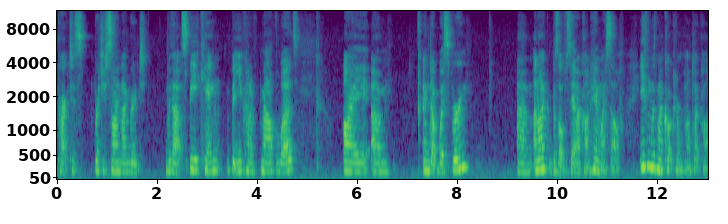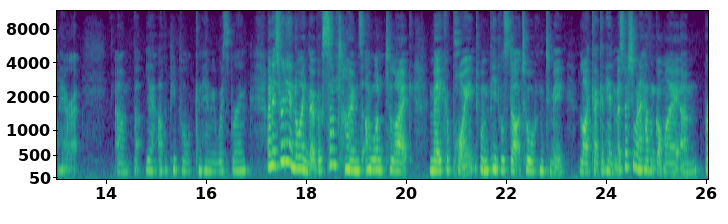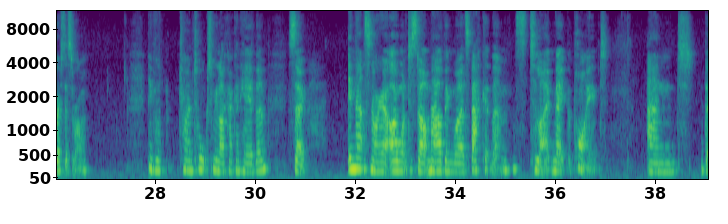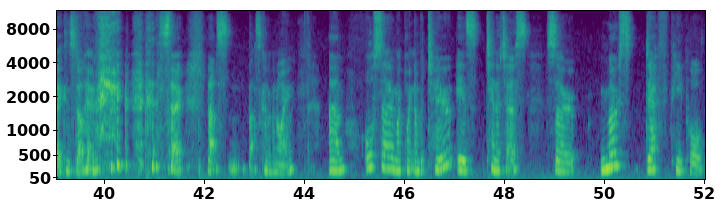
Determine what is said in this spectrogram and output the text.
practice British Sign Language without speaking, but you kind of mouth the words, I um, end up whispering. Um, and I was obviously I can't hear myself. Even with my cochlear implant, I can't hear it. Um, but yeah, other people can hear me whispering. And it's really annoying though, because sometimes I want to like make a point when people start talking to me like I can hear them, especially when I haven't got my um, processor on. People try and talk to me like I can hear them. So in that scenario, I want to start mouthing words back at them to like make the point and they can still hear me. so that's that's kind of annoying. Um, also, my point number two is tinnitus. So most deaf people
